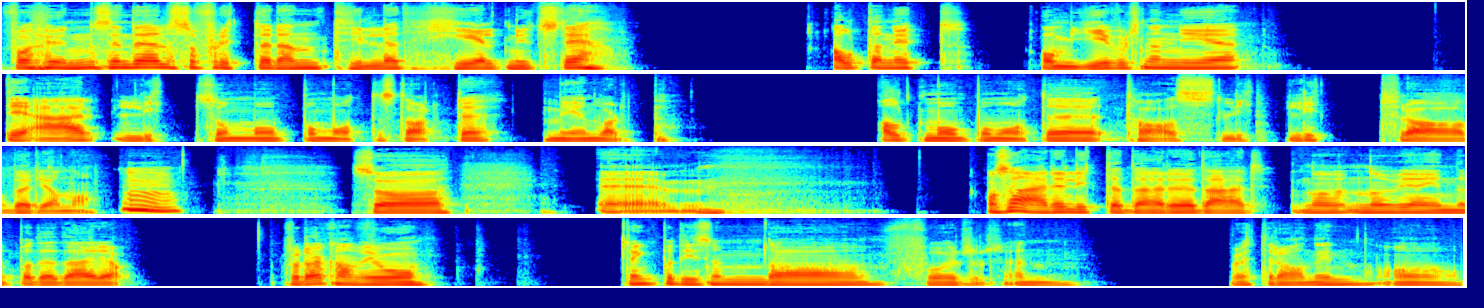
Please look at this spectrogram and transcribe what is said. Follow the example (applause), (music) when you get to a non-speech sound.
for hunden sin del så flytter den til et helt nytt sted. Alt er nytt. Omgivelsene er nye. Det er litt som å på en måte starte med en valp. Alt må på en måte tas litt, litt fra børjan av. Mm. Så ehm, Og så er det litt det der, der når, når vi er inne på det der, ja. For da kan vi jo Tenk på de som da får en veteran inn, og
